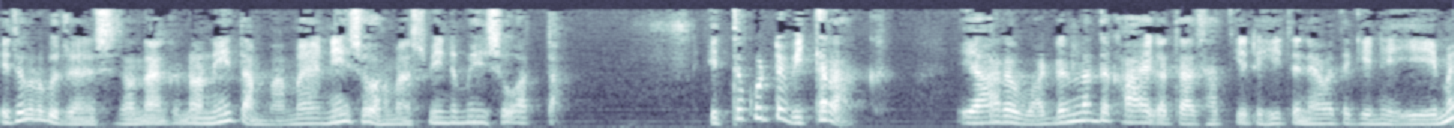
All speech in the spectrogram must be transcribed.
එතකොට බුදුරජාණන් සඳහන් කරනවා නේතම් මම නේසෝ හමස්මින මේසෝ අත්තා එතකොට විතරක් එයාර වඩන ලද කායගත සතියට හිත නැවතගෙන ඒම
